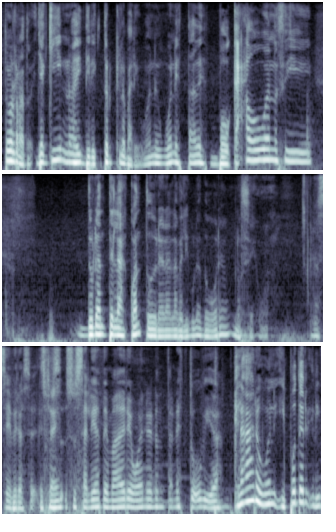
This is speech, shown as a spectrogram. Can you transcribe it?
Todo el rato. Y aquí no hay director que lo pare. Bueno, el buen está desbocado, bueno, así. Durante las. ¿Cuánto durará la película? ¿Dos horas? No sé, weón. No sé, pero se- ¿Cachai? sus, salidas de madre, bueno, eran tan estúpidas. Claro, bueno. Y Potter, el-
